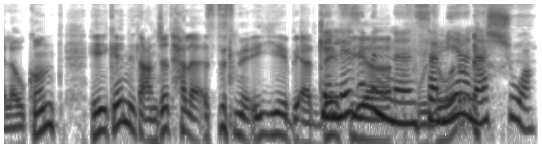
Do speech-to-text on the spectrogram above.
آه، لو كنت هي كانت عن جد حلقة استثنائية بقد كان لازم نسميها نشوة.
